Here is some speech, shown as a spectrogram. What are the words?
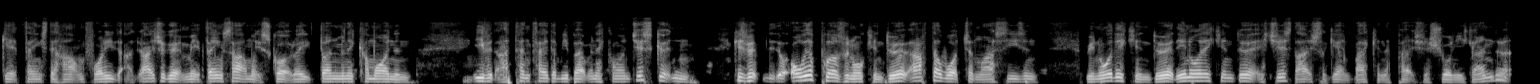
get things to happen for you. I actually got to make things happen like Scott Wright done when they come on, and even Itten tried a wee bit when they come on. Just getting because all the players we know can do it. After watching last season, we know they can do it. They know they can do it. It's just actually getting back in the pitch and showing you can do it.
